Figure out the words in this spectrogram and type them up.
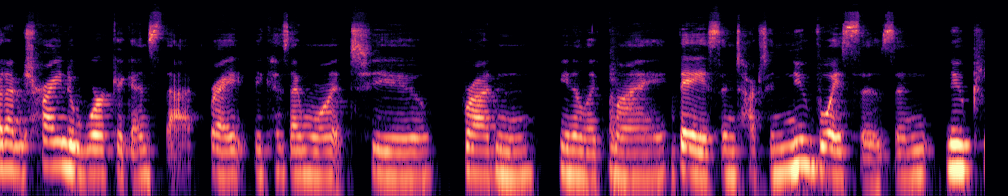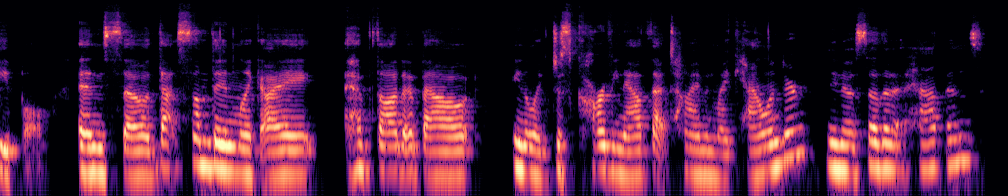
but I'm trying to work against that, right? Because I want to broaden, you know, like my base and talk to new voices and new people. And so that's something like I have thought about, you know, like just carving out that time in my calendar, you know, so that it happens.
